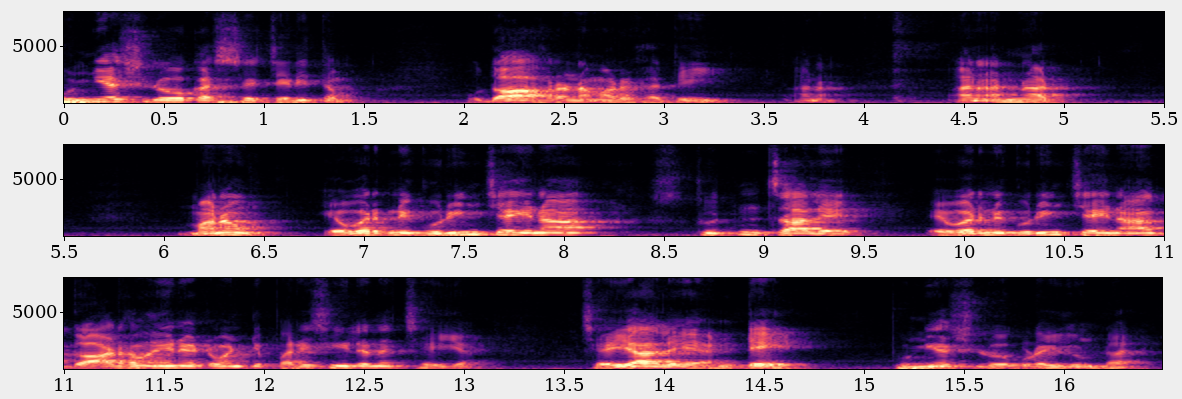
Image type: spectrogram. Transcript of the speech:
పుణ్యశ్లోకస్య చరితం ఉదాహరణమర్హతి అని అని అన్నారు. మనం ఎవరిని గురించైనా స్తుతించాలి ఎవరిని గురించైనా గాఢమైనటువంటి పరిశీలన చేయ చేయాలి అంటే పుణ్యశ్లోకుడు ఉండాలి.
